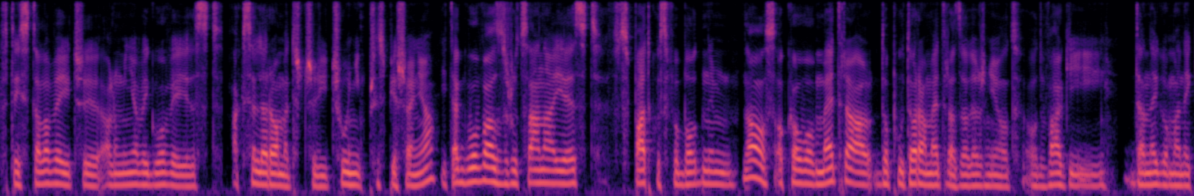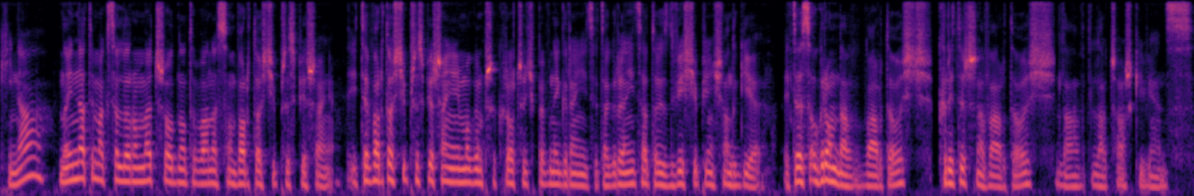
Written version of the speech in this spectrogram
W tej stalowej czy aluminiowej głowie jest akcelerometr, czyli czujnik przyspieszenia i ta głowa zrzucana jest w spadku swobodnym no, z około metra do półtora metra, zależnie od, od wagi danego manekina. No i na tym akcelerometrze odnotowane są wartości przyspieszenia. I te wartości przyspieszenia nie mogą przekroczyć pewnej granicy. Ta granica to jest 250G. I to jest ogromna wartość, krytyczna wartość dla, dla czaszki, więc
